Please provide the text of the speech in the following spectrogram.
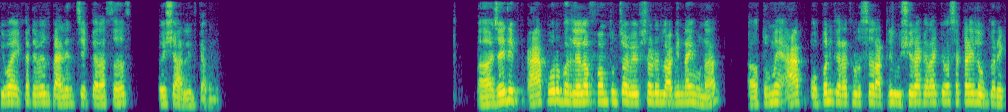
किंवा एखाद्या वेळेस बॅलन्स चेक करा. सहज पैसे आलेत का म्हणून. जयदीप ऍप वर भरलेला फॉर्म तुमच्या वेबसाईटवर लॉग इन नाही होणार. तुम्ही ऍप ओपन करा थोडस रात्री उशिरा करा किंवा सकाळी लवकर एक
